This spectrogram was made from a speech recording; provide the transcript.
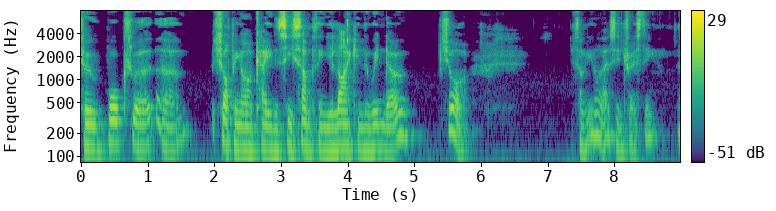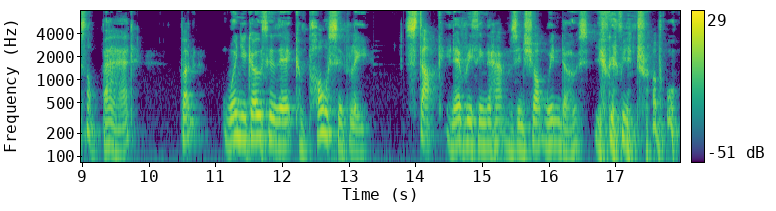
to walk through a, a shopping arcade and see something you like in the window. Sure. Something, oh, that's interesting. That's not bad. But when you go through there compulsively, stuck in everything that happens in shop windows, you're going to be in trouble.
